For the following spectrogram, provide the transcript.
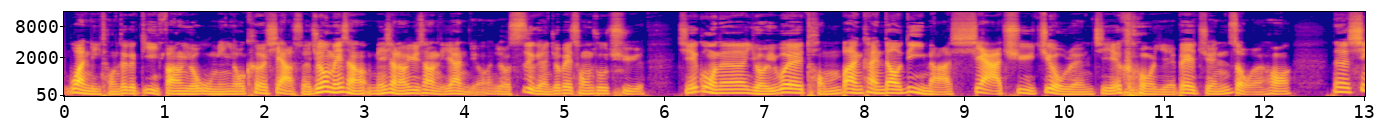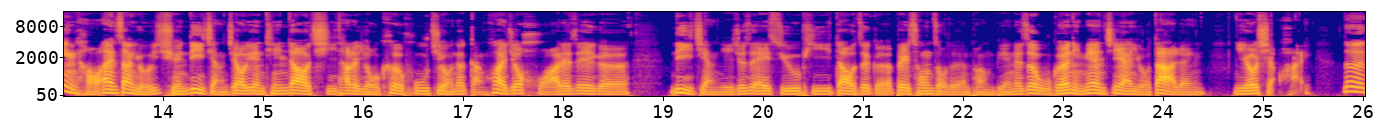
万里同这个地方有五名游客下水，结果没想没想到遇上离岸流，有四个人就被冲出去。结果呢，有一位同伴看到，立马下去救人，结果也被卷走了哈。那幸好岸上有一群立桨教练，听到其他的游客呼救，那赶快就划的这个立桨，也就是 SUP 到这个被冲走的人旁边。那这五个人里面，竟然有大人，也有小孩。那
